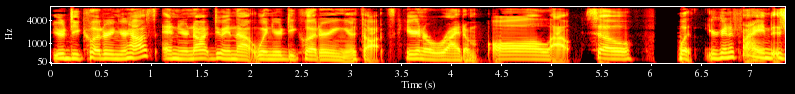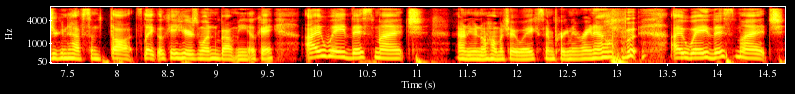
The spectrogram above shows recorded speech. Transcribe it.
you're decluttering your house and you're not doing that when you're decluttering your thoughts. You're going to write them all out. So what you're going to find is you're going to have some thoughts like, okay, here's one about me. Okay. I weigh this much. I don't even know how much I weigh because I'm pregnant right now, but I weigh this much.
